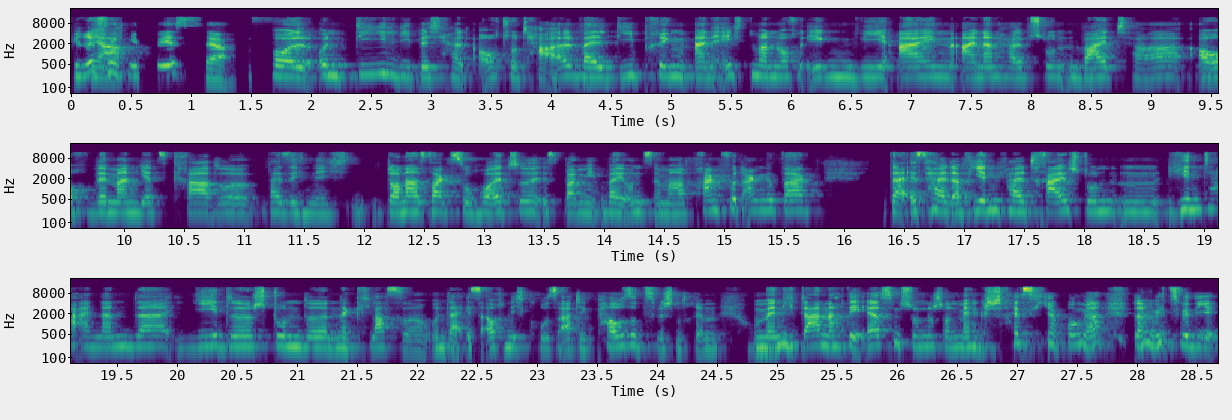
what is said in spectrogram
griffig ja. Biss. Ja. Voll. Und die liebe ich halt auch total, weil die bringen einen echt mal noch irgendwie ein, eineinhalb Stunden weiter. Auch wenn man jetzt gerade, weiß ich nicht, Donnerstag, so heute ist bei mir, bei uns immer Frankfurt angesagt da ist halt auf jeden Fall drei Stunden hintereinander jede Stunde eine Klasse und da ist auch nicht großartig Pause zwischendrin. Und wenn ich da nach der ersten Stunde schon merke, scheiße, ich habe Hunger, dann wird's für die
